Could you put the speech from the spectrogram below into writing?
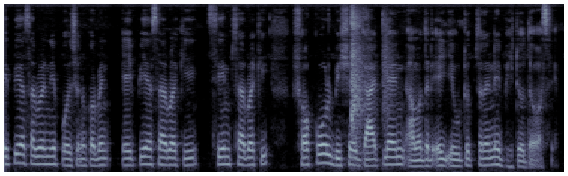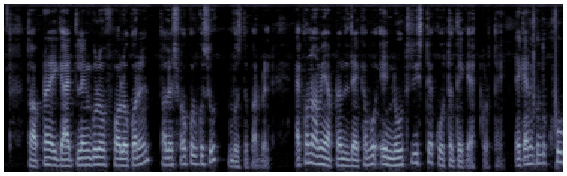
এপিআই সার্ভার নিয়ে পরিচালনা করবেন এপিআই সার্ভার কি সিম সার্ভার কি, সকল বিষয়ে গাইডলাইন আমাদের এই ইউটিউব চ্যানেলে ভিডিও দেওয়া আছে। তো আপনারা এই গাইডলাইনগুলো ফলো করেন, তাহলে সকল কিছু বুঝতে পারবেন। এখন আমি আপনাদের দেখাবো এই নোটিশটা কোথা থেকে অ্যাড করতে হয়। এখানে কিন্তু খুব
